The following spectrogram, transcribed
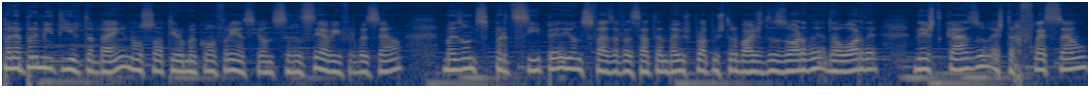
para permitir também não só ter uma conferência onde se recebe informação, mas onde se participa e onde se faz avançar também os próprios trabalhos das ordem, da ordem, neste caso, esta reflexão,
